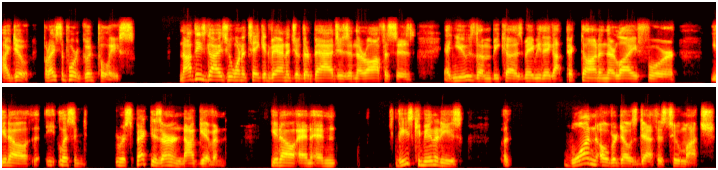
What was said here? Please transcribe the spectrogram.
I do, but I support good police not these guys who want to take advantage of their badges and their offices and use them because maybe they got picked on in their life or you know listen respect is earned not given you know and and these communities uh, one overdose death is too much.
